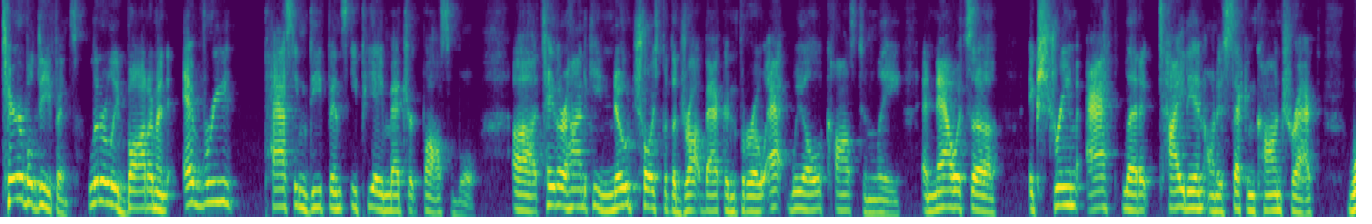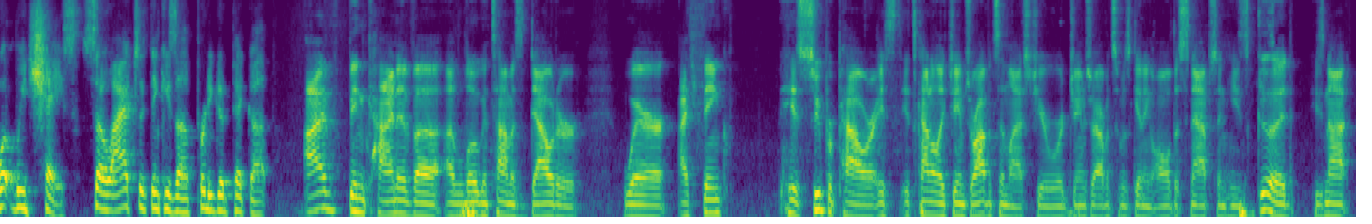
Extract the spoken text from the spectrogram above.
Terrible defense, literally bottom in every passing defense EPA metric possible. Uh, Taylor Heinicke, no choice but to drop back and throw at will constantly. And now it's a extreme athletic tight end on his second contract, what we chase. So I actually think he's a pretty good pickup. I've been kind of a, a Logan Thomas doubter where I think his superpower is it's kind of like James Robinson last year where James Robinson was getting all the snaps and he's good. He's not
